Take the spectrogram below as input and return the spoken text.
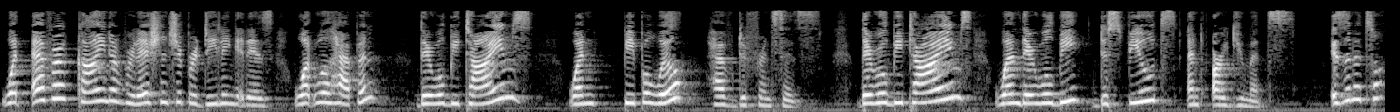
whatever kind of relationship or dealing it is, what will happen? There will be times when people will have differences. There will be times when there will be disputes and arguments. Isn't it so?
